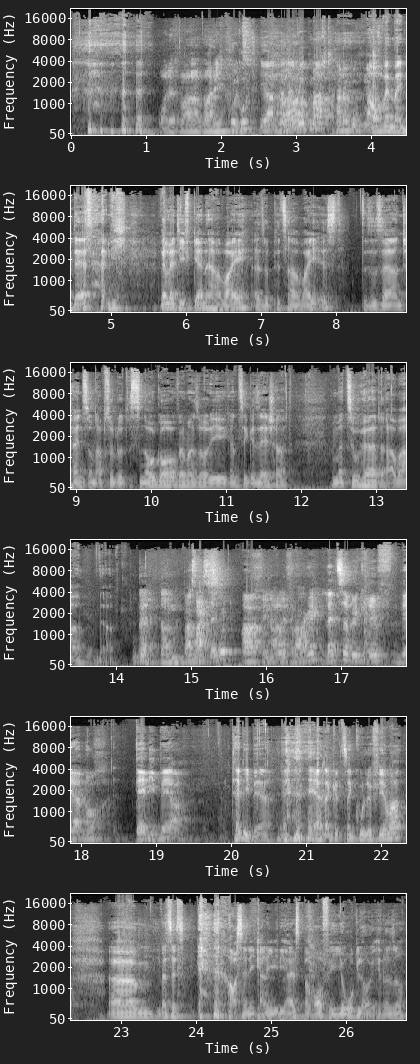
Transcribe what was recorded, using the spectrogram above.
Boah, das war, war nicht kurz. Gut, ja, hat er gut gemacht. Hat er gut gemacht. Auch wenn mein Dad eigentlich relativ gerne Hawaii, also Pizza Hawaii isst. Das ist ja anscheinend so ein absolutes No-Go, wenn man so die ganze Gesellschaft immer zuhört. Aber ja, Okay, dann Passt, Max, sehr gut. Äh, Finale Frage. letzter Begriff wäre noch Teddybär. Teddybär. ja, da gibt es eine coole Firma. Ähm, ich weiß jetzt auswendig gar nicht, wie die heißt. Baroffe Jo, glaube ich, oder so.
